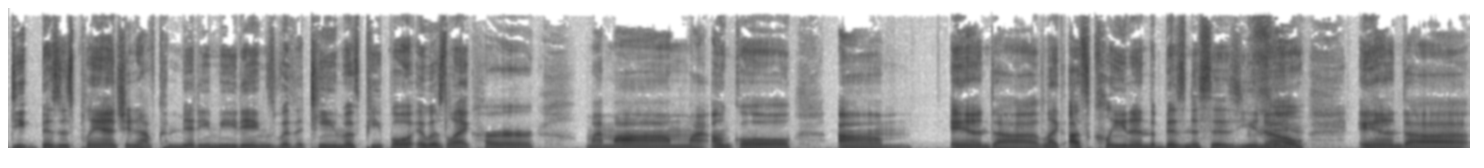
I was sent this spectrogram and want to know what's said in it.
deep business plan. She didn't have committee meetings with a team of people. It was like her, my mom, my uncle, um, and uh, like us cleaning the businesses, you know, and uh,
